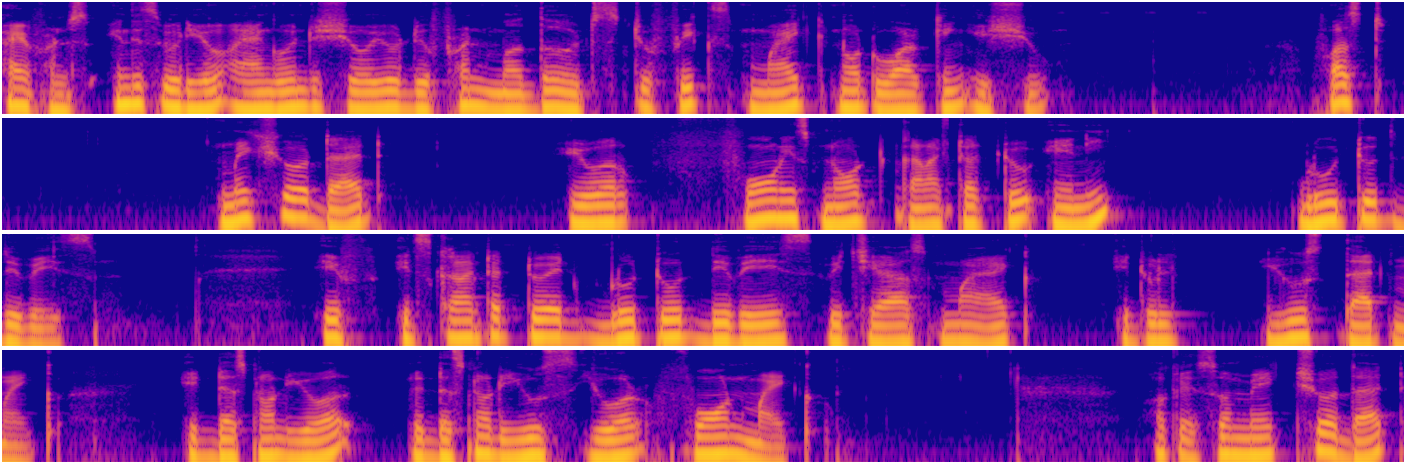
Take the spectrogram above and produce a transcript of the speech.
Hi friends, in this video I am going to show you different methods to fix mic not working issue. First, make sure that your phone is not connected to any Bluetooth device. If it's connected to a Bluetooth device which has mic, it will use that mic. It does not your it does not use your phone mic. Okay, so make sure that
